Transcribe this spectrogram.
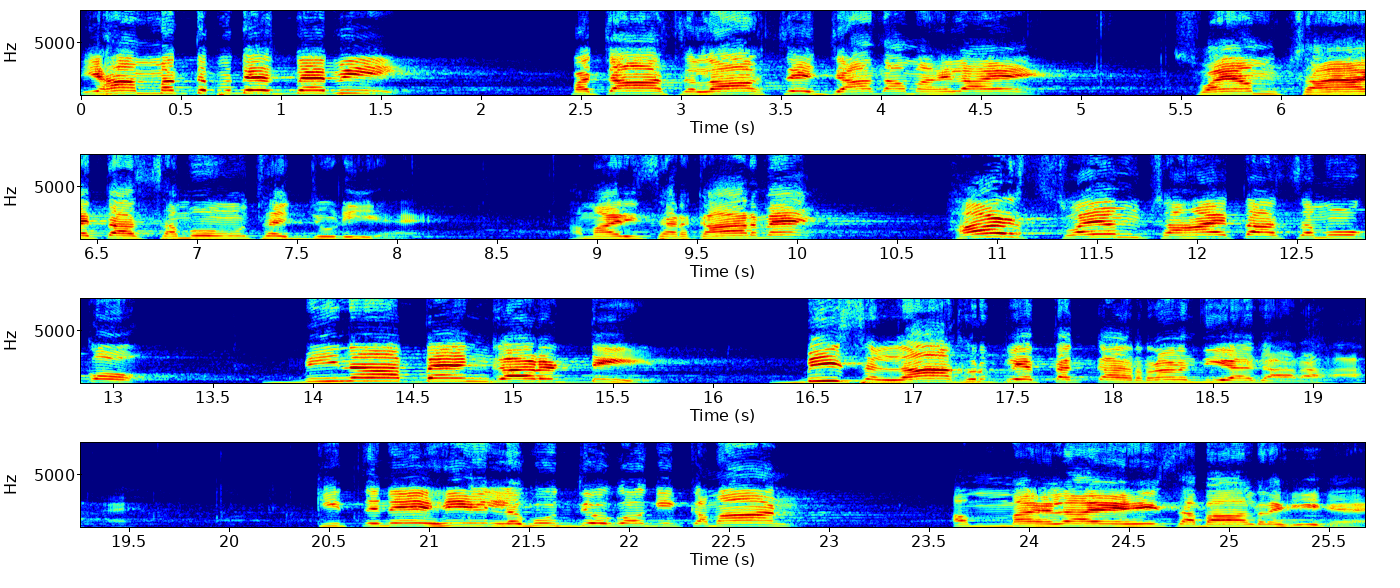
यहाँ मध्य प्रदेश में भी 50 लाख से ज़्यादा महिलाएँ स्वयं सहायता समूह से जुड़ी है। हमारी सरकार में हर स्वयं सहायता समूह को बिना बैंक गारंटी 20 लाख रुपए तक का ऋण दिया जा रहा है। कितने ही लघु उद्योगों की कमान अब महिलाएँ ही संभाल रही है।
